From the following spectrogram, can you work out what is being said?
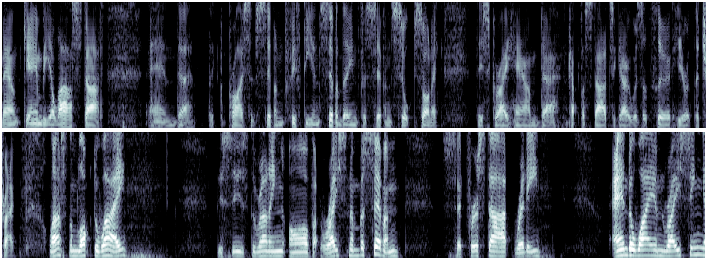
Mount Gambier last start, and uh, the price of seven fifty and seventeen for seven Silk Sonic. This greyhound uh, a couple of starts ago was a third here at the track. Last them locked away. This is the running of race number seven. Set for a start, ready, and away in racing,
